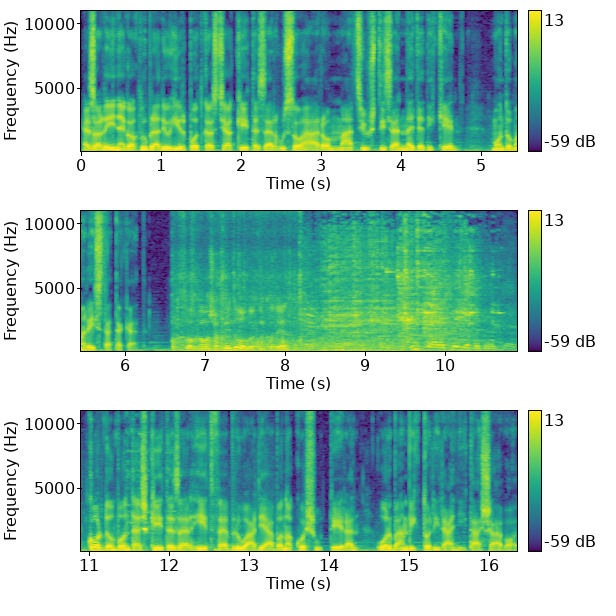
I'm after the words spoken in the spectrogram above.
Ez a lényeg a Klubrádió hírpodcastja 2023. március 14-én. Mondom a részleteket. Szorgalmasak, mint dolgoznak azért. Kordonbontás 2007. februárjában a Kossuth téren Orbán Viktor irányításával.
